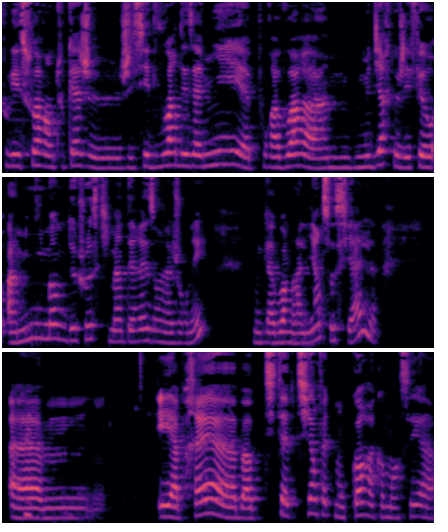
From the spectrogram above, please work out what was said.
Tous les soirs, en tout cas, j'essayais de voir des amis pour avoir à me dire que j'ai fait un minimum de choses qui m'intéressent dans la journée, donc avoir un lien social. Mmh. Et après, bah, petit à petit, en fait, mon corps a commencé à,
